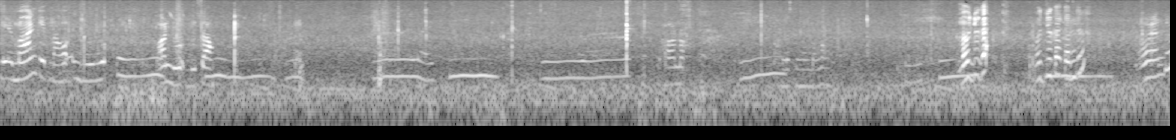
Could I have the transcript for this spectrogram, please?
Get a man, get a man, and you look. And. Mau juga? Mau juga kan tu? Ano yan do?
